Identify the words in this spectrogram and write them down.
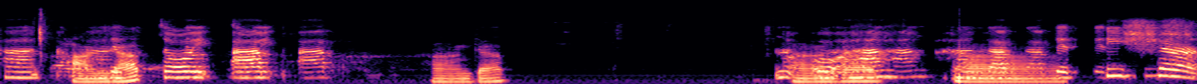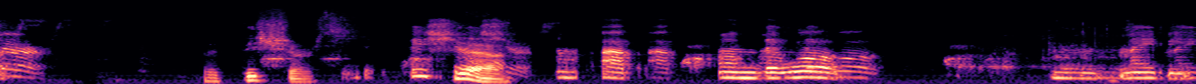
Hang, Hang the up. Toy up. Hang up. No, Hang oh, up. hang, hang Uh, up. The t-shirt. The t-shirts. T-shirt. Yeah. Uh, Up, up on the wall. Mm, maybe.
